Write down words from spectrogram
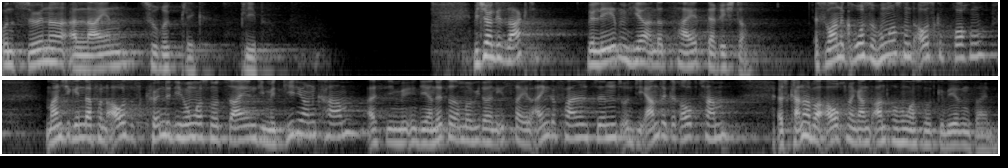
und Söhne allein zurückblieb. Wie schon gesagt, wir leben hier in der Zeit der Richter. Es war eine große Hungersnot ausgebrochen. Manche gehen davon aus, es könnte die Hungersnot sein, die mit Gideon kam, als die Indianiter immer wieder in Israel eingefallen sind und die Ernte geraubt haben. Es kann aber auch eine ganz andere Hungersnot gewesen sein.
